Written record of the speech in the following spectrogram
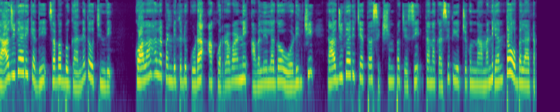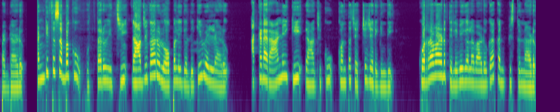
రాజుగారికి అది సబబుగానే తోచింది. కోలాహల పండితుడు కూడా ఆ కుర్రవాణ్ణి అవలీలగా ఓడించి రాజుగారి చేత శిక్షింపచేసి తన కసి తీర్చుకుందామని ఎంతో ఉబలాటపడ్డాడు. పండిత సభకు ఉత్తరు ఇచ్చి రాజుగారు లోపలి గదికి వెళ్ళాడు. అక్కడ రాణికి రాజుకు కొంత చర్చ జరిగింది. కుర్రవాడు తెలివిగలవాడుగా కనిపిస్తున్నాడు.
